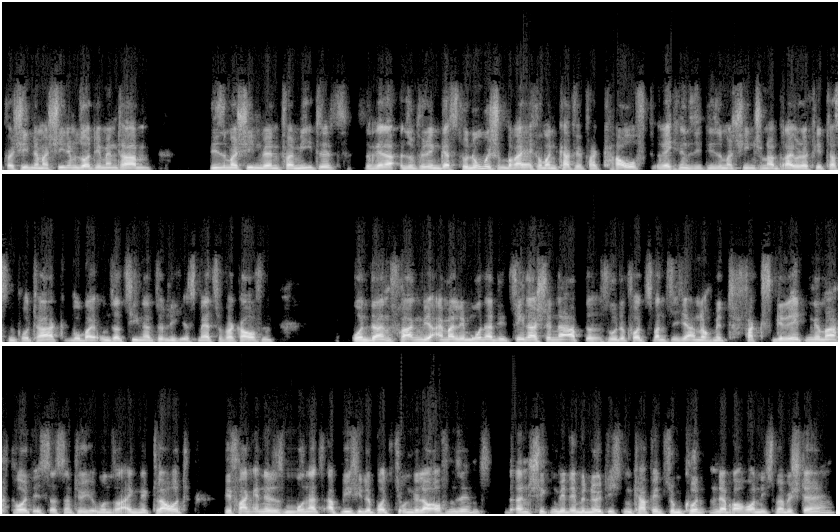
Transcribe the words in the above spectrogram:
verschiedene Maschinen im Sortiment haben. Diese Maschinen werden vermietet. Also für den gastronomischen Bereich, wo man Kaffee verkauft, rechnen sich diese Maschinen schon ab drei oder vier Tassen pro Tag, wobei unser Ziel natürlich ist, mehr zu verkaufen. Und dann fragen wir einmal im Monat die Zählerstände ab. Das wurde vor 20 Jahren noch mit Faxgeräten gemacht. Heute ist das natürlich um unsere eigene Cloud. Wir fragen Ende des Monats ab, wie viele Portionen gelaufen sind. Dann schicken wir den benötigten Kaffee zum Kunden. Der braucht auch nichts mehr bestellen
